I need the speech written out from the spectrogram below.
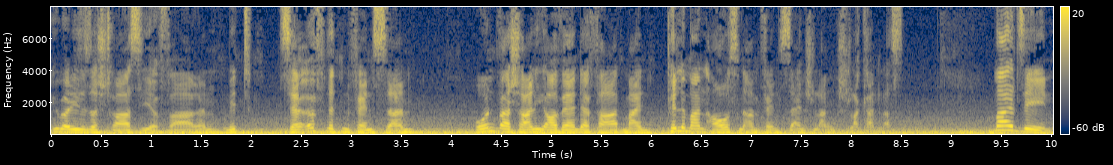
über diese Straße hier fahren mit zeröffneten Fenstern und wahrscheinlich auch während der Fahrt meinen Pillemann außen am Fenster entschlang schlackern lassen. Mal sehen,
